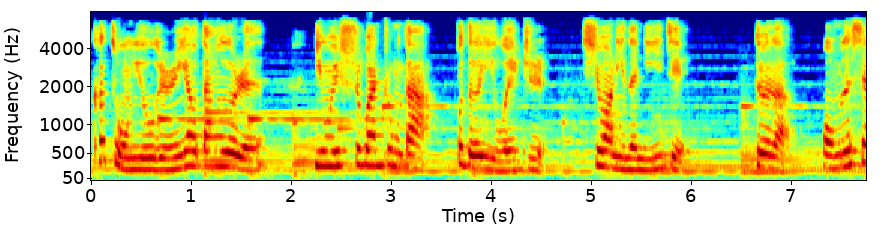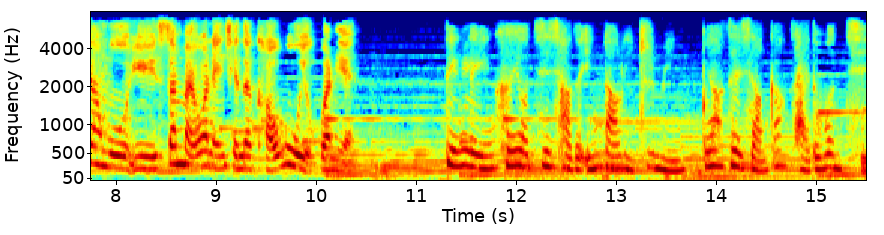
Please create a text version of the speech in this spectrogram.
可总有人要当恶人，因为事关重大，不得已为之。希望你能理解。对了，我们的项目与三百万年前的考古有关联。丁玲很有技巧的引导李志明不要再想刚才的问题。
